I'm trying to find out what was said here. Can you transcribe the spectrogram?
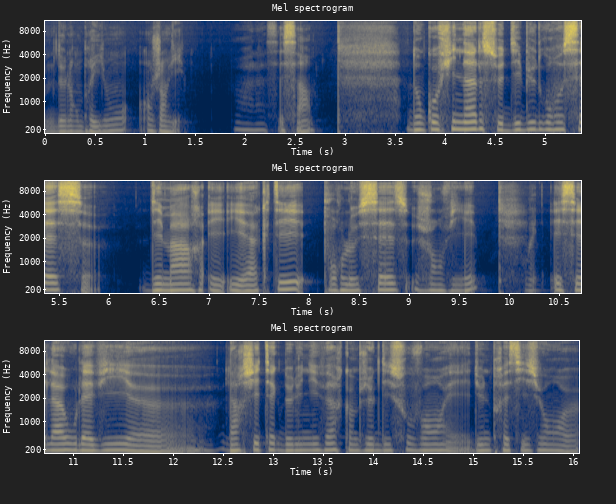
de l'embryon en janvier. Voilà, c'est ça. Donc au final, ce début de grossesse démarre et, est acté pour le 16 janvier. Et c'est là où la vie, l'architecte de l'univers, comme je le dis souvent, est d'une précision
